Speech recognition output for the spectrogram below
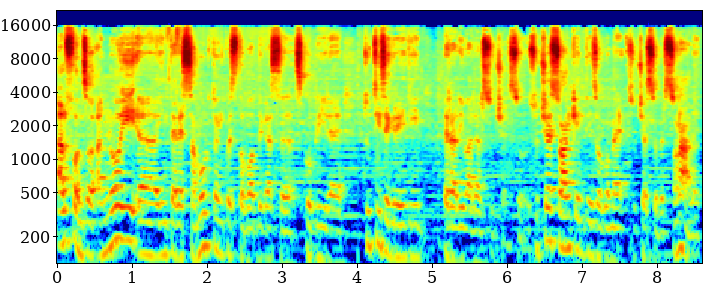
Alfonso, a noi eh, interessa molto in questo podcast scoprire tutti i segreti per arrivare al successo. Successo anche inteso come successo personale.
